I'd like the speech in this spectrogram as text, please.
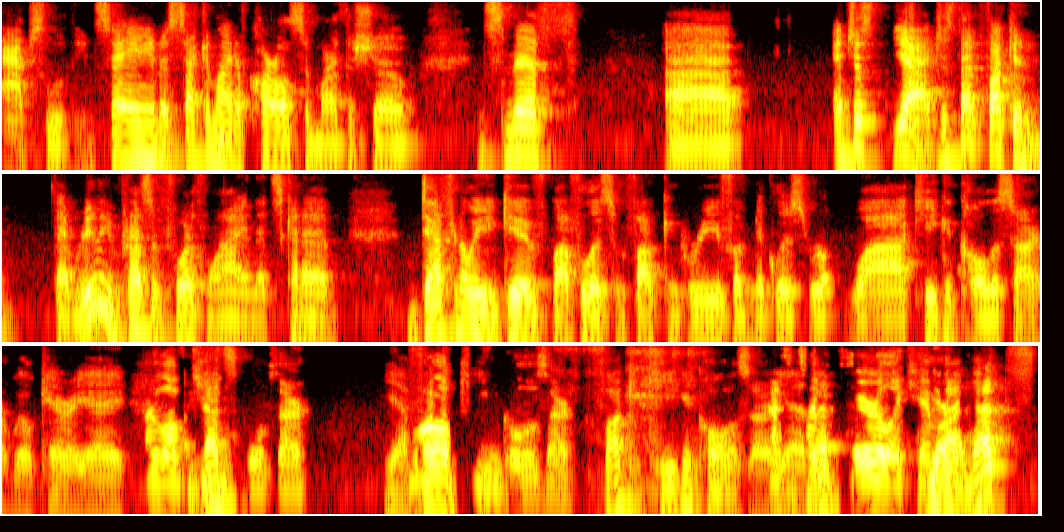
absolutely insane. A second line of Karlsson, Martha Schodt, and Smith. Uh, and just, yeah, just that fucking, that really impressive fourth line that's kind of definitely give Buffalo some fucking grief of Nicolas Roy, Keegan Kolesar, and Will Carrier. I love like Keegan Kolesar. Yeah, love Keegan Kolesar. Fucking Keegan Kolesar. That's yeah, the type of player like him. Yeah, that's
